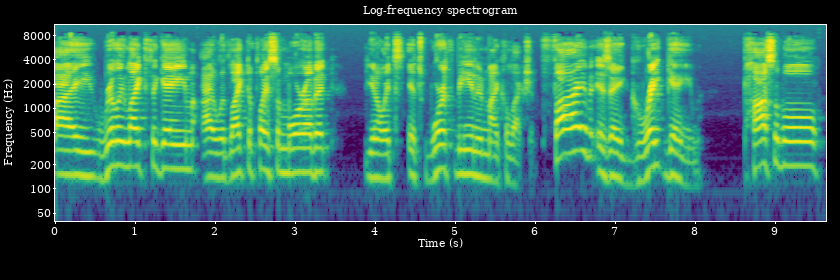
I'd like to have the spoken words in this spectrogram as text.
I really liked the game. I would like to play some more of it. You know, it's it's worth being in my collection. Five is a great game, possible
